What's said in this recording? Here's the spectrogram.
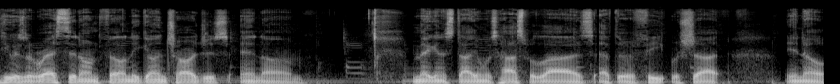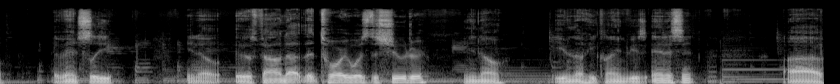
he was arrested on felony gun charges, and um, Megan Thee Stallion was hospitalized after her feet were shot. You know, eventually, you know, it was found out that Tory was the shooter. You know, even though he claimed he was innocent. Uh,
